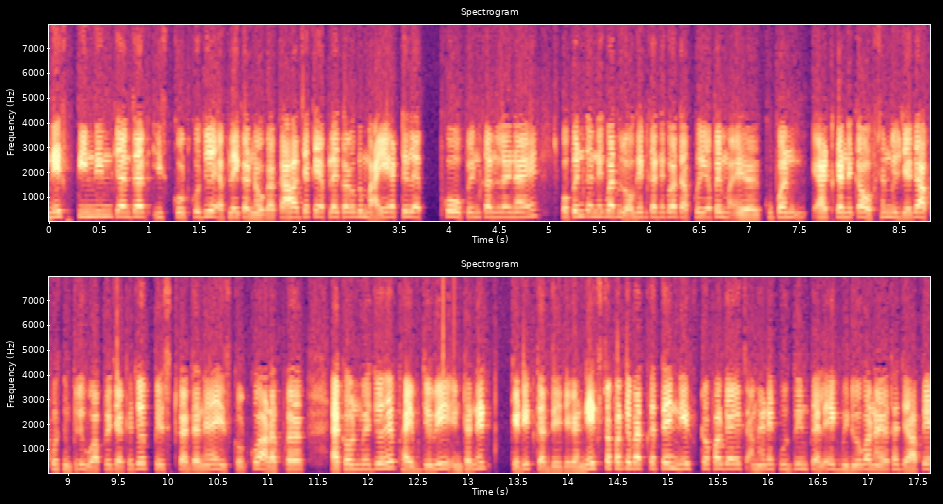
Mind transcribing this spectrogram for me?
नेक्स्ट तीन दिन के अंदर इस कोड को जो है अप्लाई करना होगा। कहाँ जाके अप्लाई करोगे? माई एयरटेल ऐप को ओपन कर लेना है। ओपन करने के बाद लॉग करने के बाद आपको यहाँ पे कूपन ऐड करने का ऑप्शन मिल जाएगा। आपको सिंपली वहाँ पे जाकर जो है पेस्ट कर देना है इस कोड को और आपका अकाउंट में जो है फाइव जी इंटरनेट क्रेडिट कर दीजिएगा। नेक्स्ट ऑफ़र की बात करते हैं। नेक्स्ट ऑफ़र गए मैंने कुछ दिन पहले एक वीडियो बनाया था जहाँ पे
